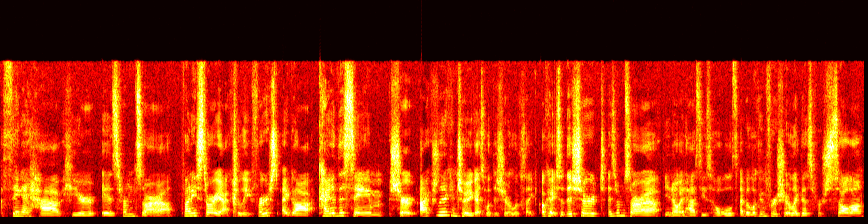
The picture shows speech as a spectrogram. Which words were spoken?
thing I have here is from Zara. Funny story actually. First I got kind of the same shirt. Actually I can show you guys what this shirt looks like. Okay so this shirt is from Zara. You know it has these holes. I've been looking for a shirt like this for so long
